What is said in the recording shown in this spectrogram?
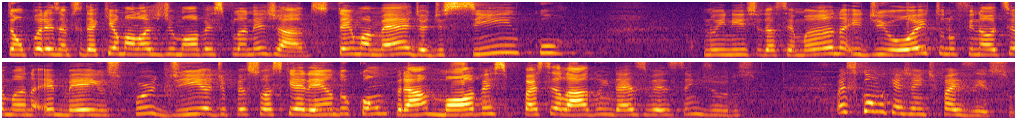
Então, por exemplo, se daqui é uma loja de imóveis planejados, tem uma média de 5 no início da semana e de 8 no final de semana, e-mails por dia de pessoas querendo comprar móveis parcelado em 10 vezes sem juros. Mas como que a gente faz isso?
